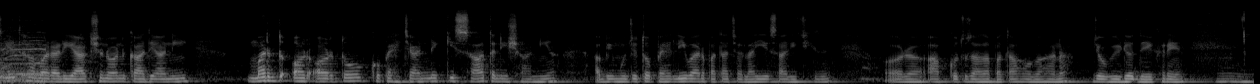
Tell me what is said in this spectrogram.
ये था हमारा रिएक्शन ऑन कादियानी मर्द और औरतों को पहचानने की सात निशानियाँ। अभी मुझे तो पहली बार पता चला ये सारी चीज़ें और आपको तो ज़्यादा पता होगा है ना जो वीडियो देख रहे हैं।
